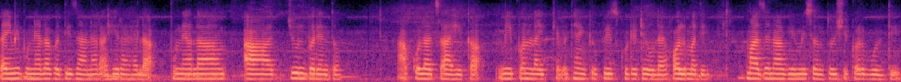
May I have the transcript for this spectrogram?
ताई मी पुण्याला कधी जाणार आहे राहायला? पुण्याला आ जूनपर्यंत अकोलाचं आहे का? मी पण लाईक केलं. थँक्यू प्लीज कुठे ठेवला आहे हॉलमध्ये माझं नाव घे मी संतोषीकर बोलते.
